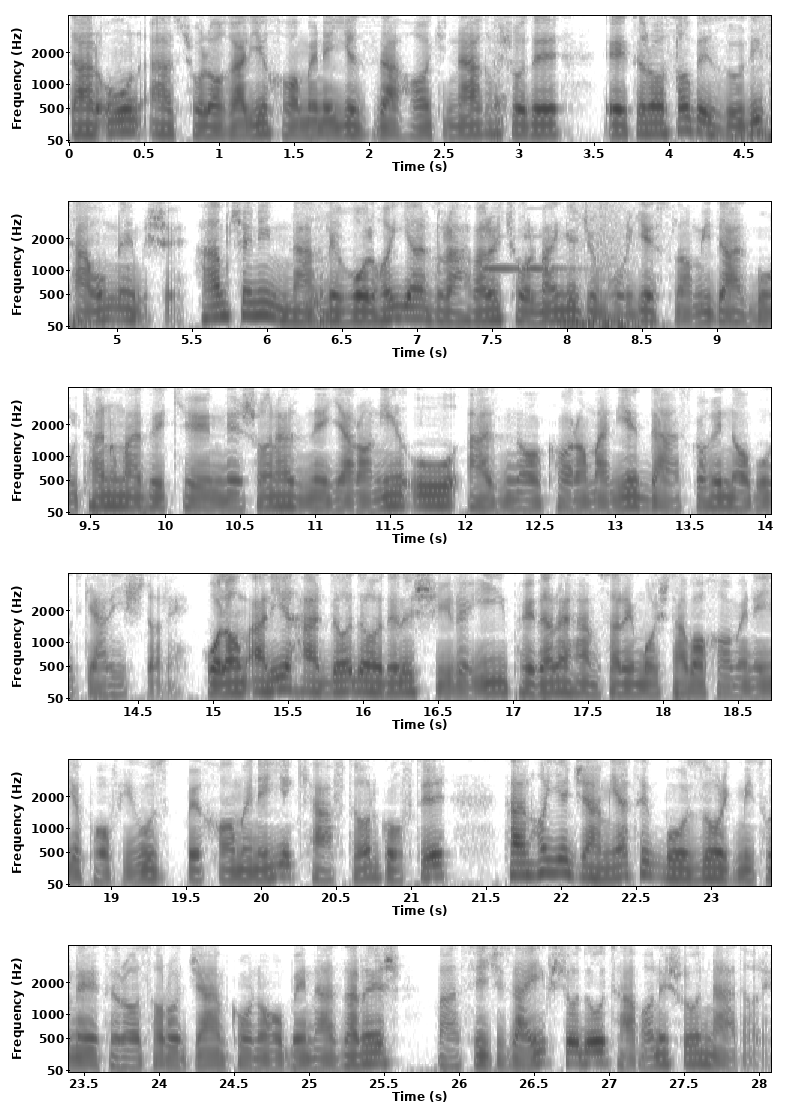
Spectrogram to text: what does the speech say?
در اون از چلاغلی خامنه زحاک نقل شده اعتراضها به زودی تموم نمیشه. همچنین نقل قولهایی از رهبر چلمنگ جمهوری اسلامی در بولتن اومده که نشان از نگرانی او از ناکارآمدی دستگاه نابودگریش داره. غلام علی حداد عادل شیرهی پدر همسر مجتبی خامنه پافیوز به خامنه کفتار گفته تنها یه جمعیت بزرگ می‌تونه اعتراضها رو جمع کنه و به نظرش بسیج ضعیف شده و توانش رو نداره.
